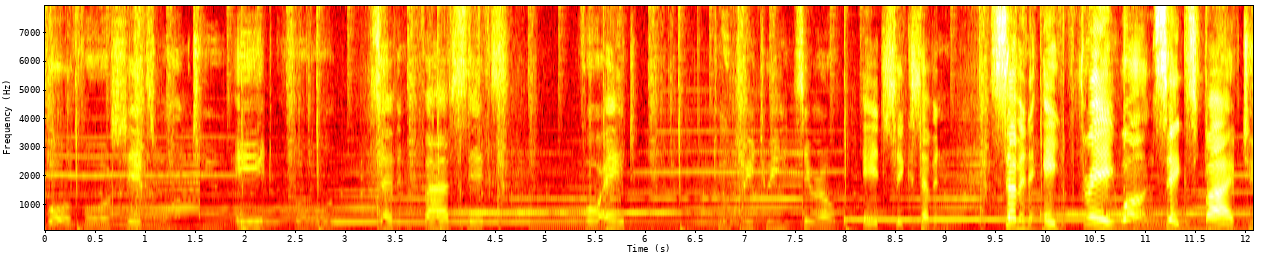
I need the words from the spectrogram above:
four four six one two eight four seven five six four eight two three three zero eight six seven seven eight three one six five two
